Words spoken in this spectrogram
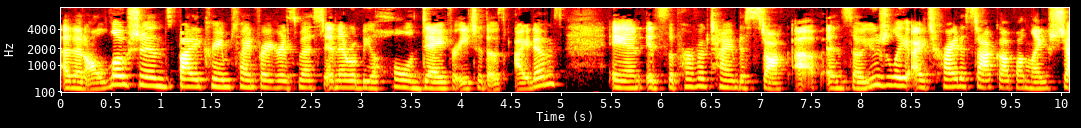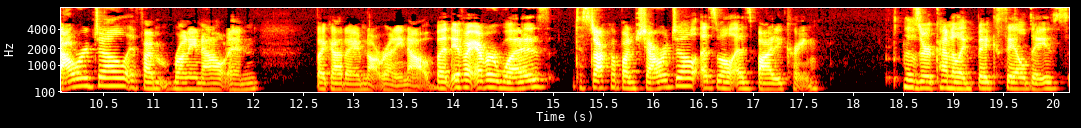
and then all lotions, body creams, fine fragrance mist, and there will be a whole day for each of those items. And it's the perfect time to stock up. And so usually I try to stock up on like shower gel if I'm running out and by God, I am not running out. But if I ever was, to stock up on shower gel as well as body cream. Those are kind of like big sale days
